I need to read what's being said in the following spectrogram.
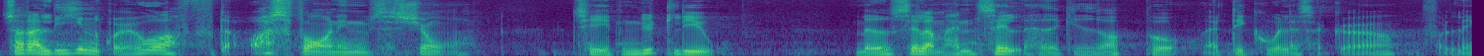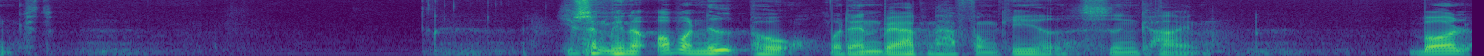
så er der lige en røver, der også får en invitation til et nyt liv med, selvom han selv havde givet op på, at det kunne lade sig gøre for længst. Jesus vender op og ned på, hvordan verden har fungeret siden Kain. Vold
